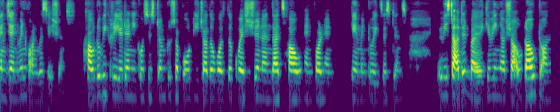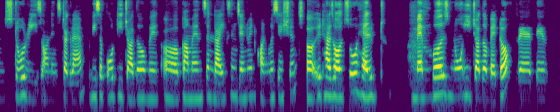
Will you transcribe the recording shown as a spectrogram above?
and genuine conversations. How do we create an ecosystem to support each other was the question and that's how hen for hen came into existence we started by giving a shout out on stories on Instagram. We support each other with uh, comments and likes and genuine conversations. Uh, it has also helped members know each other better, where they've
